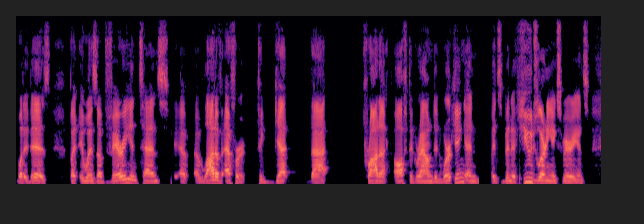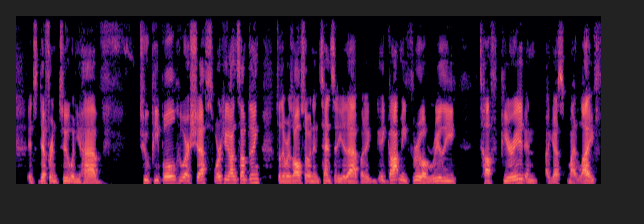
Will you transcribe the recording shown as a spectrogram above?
what it is but it was a very intense a, a lot of effort to get that product off the ground and working and it's been a huge learning experience. It's different too when you have two people who are chefs working on something. So there was also an intensity to that, but it, it got me through a really tough period and I guess my life.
